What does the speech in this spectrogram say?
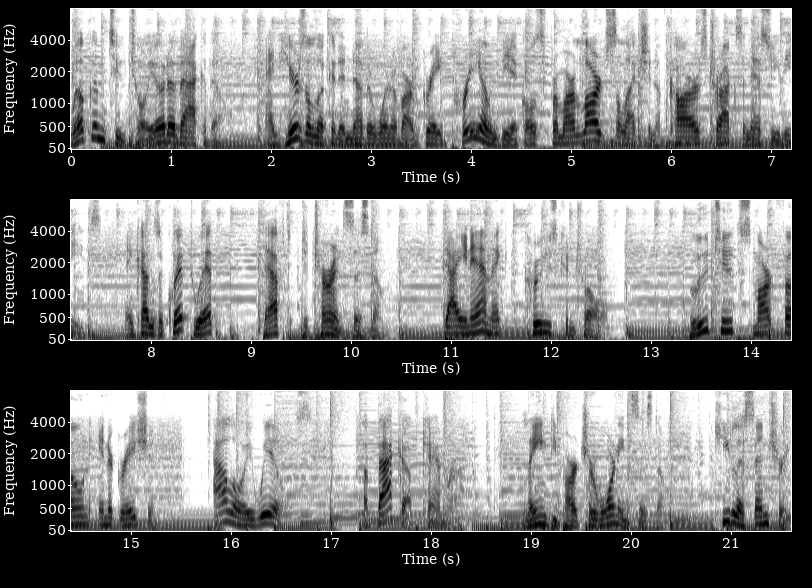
Welcome to Toyota Vacaville. And here's a look at another one of our great pre owned vehicles from our large selection of cars, trucks, and SUVs. And comes equipped with theft deterrent system, dynamic cruise control, Bluetooth smartphone integration, alloy wheels, a backup camera, lane departure warning system, keyless entry,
